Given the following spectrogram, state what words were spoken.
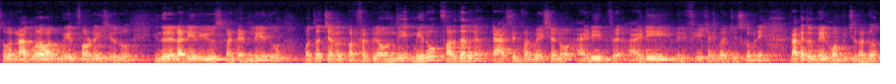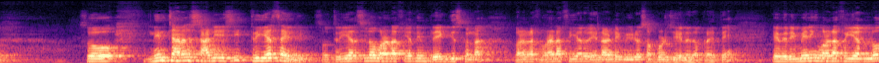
సో నాకు కూడా వాళ్ళకి మెయిల్ ఫార్వర్డ్ చేసారు ఇందులో ఎలాంటి రివ్యూస్ కంటెంట్ లేదు. మొత్తం ఛానల్ పర్ఫెక్ట్గా ఉంది. మీరు ఫర్దర్గా tax information ID info ID verification ఇవన్నీ చూసుకోమని నాకైతే మెయిల్ పంపించారు వాళ్ళు. సో నేను ఛానల్ స్టార్ట్ చేసి త్రీ ఇయర్స్ అయింది. సో త్రీ ఇయర్స్లో వన్ అండ్ హాఫ్ ఇయర్ నేను బ్రేక్ తీసుకున్నా. One and half one and half year ఎలాంటి వీడియోస్ అప్లోడ్ చేయలేదు అప్పుడైతే. ఇవి రిమైనింగ్ వన్ అండ్ హాఫ్ ఇయర్లో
